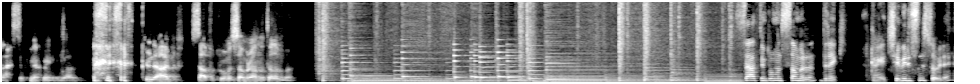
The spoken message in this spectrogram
Neyse, inanmıyorum abi. Şimdi Alp, Self Improvement Summer anlatalım mı? Self Improvement Summer'ın direkt kanka çevirisini söyle.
